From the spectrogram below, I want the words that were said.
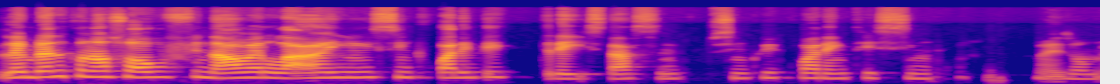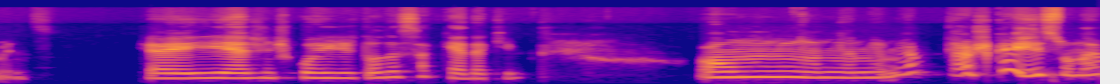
Lembrando que o nosso alvo final é lá em 5,43, tá? 5,45 mais ou menos. Que aí a gente corrige toda essa queda aqui. Hum, acho que é isso, né?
